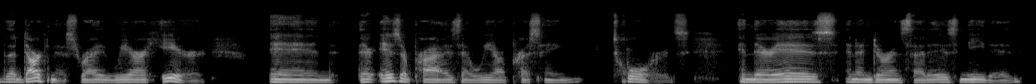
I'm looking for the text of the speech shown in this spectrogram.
the darkness, right? We are here and there is a prize that we are pressing towards, and there is an endurance that is needed.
